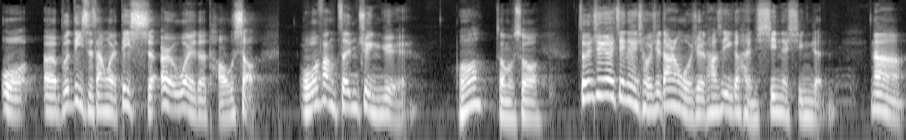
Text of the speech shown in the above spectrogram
我呃不是第十三位，第十二位的投手，我会放曾俊岳。哦，怎么说？曾俊岳今年球季，当然我觉得他是一个很新的新人。那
